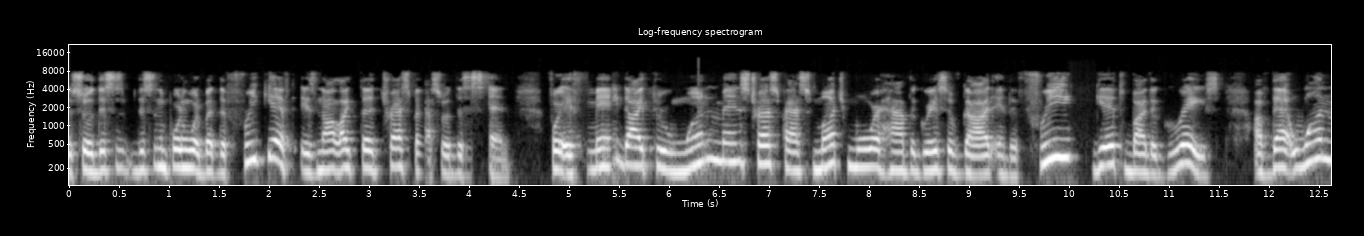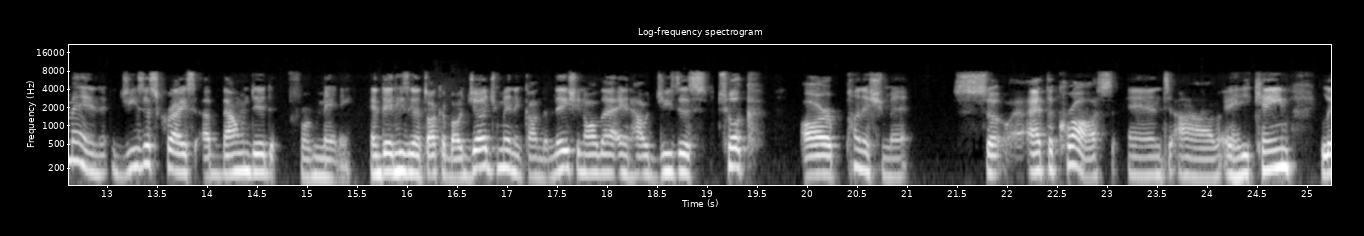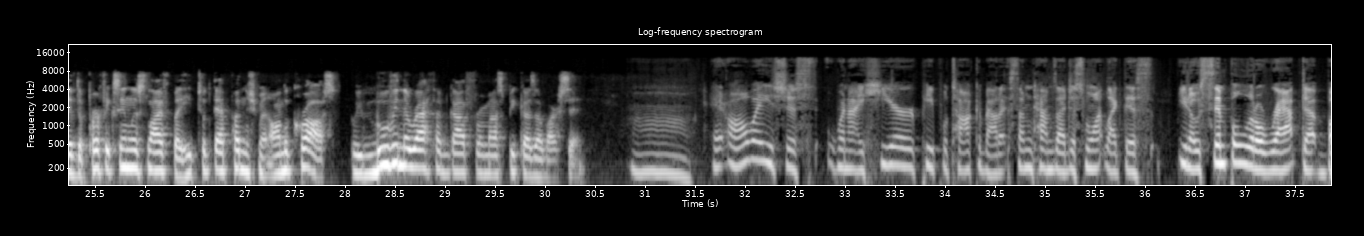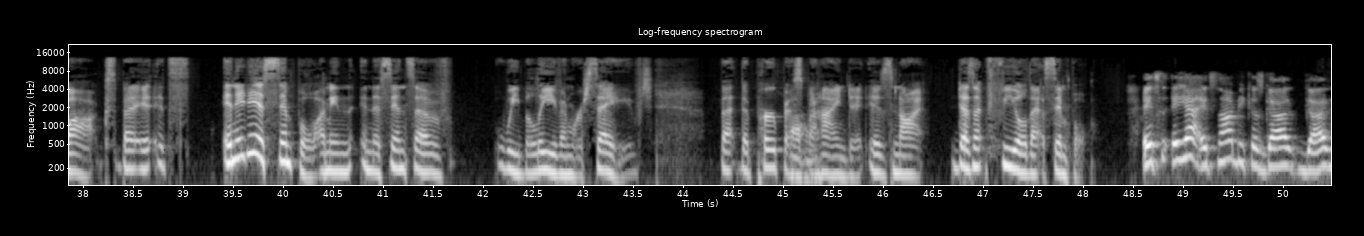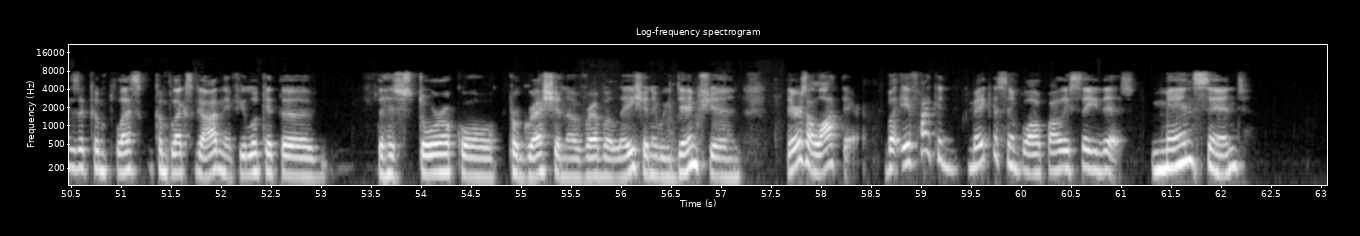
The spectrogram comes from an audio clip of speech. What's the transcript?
so this is this is an important word but the free gift is not like the trespass or the sin. For if many died through one man's trespass much more have the grace of god and the free gift by the grace of that one man jesus christ abounded for many. And then he's going to talk about judgment and condemnation all that and how jesus took our punishment so at the cross, and, um, and he came, lived a perfect sinless life, but he took that punishment on the cross, removing the wrath of God from us because of our sin. Mm. It always just when I hear people talk about it, sometimes I just want like this, you know, simple little wrapped up box. But it, it's and it is simple. I mean, in the sense of we believe and we're saved, but the purpose uh-huh. behind it is not doesn't feel that simple. It's yeah, it's not because God God is a complex complex God, and if you look at the the historical progression of revelation and redemption, there's a lot there. But if I could make it simple, I'll probably say this: Man sinned,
